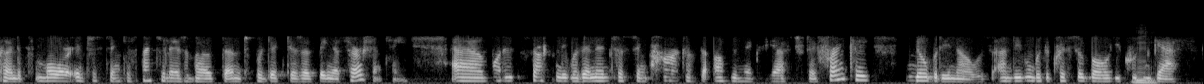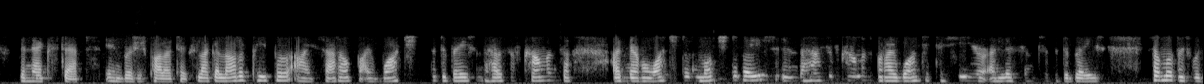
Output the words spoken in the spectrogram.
kind of more interesting to speculate about than to predict it as being a certainty. Um, but it certainly was an interesting part of the of the mix yesterday. Frankly, nobody knows, and even with a crystal ball, you couldn't mm. guess the next steps in British politics. Like a lot of people, I sat up, I watched the debate in the House of Commons. I've never watched as much debate in the House of Commons, but I wanted to hear and listen to the debate. Some of it was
